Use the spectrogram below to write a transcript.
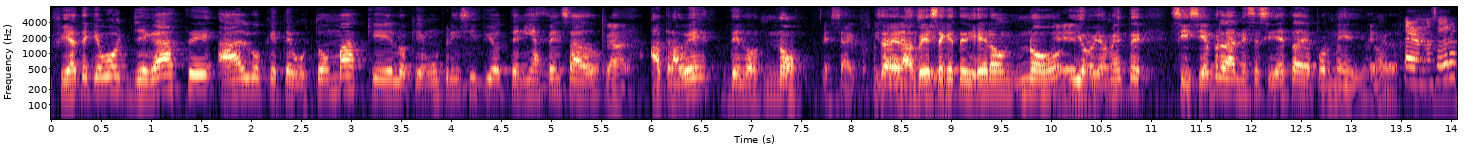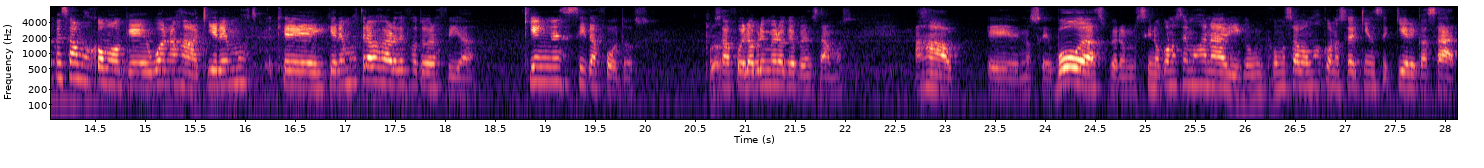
fíjate que vos llegaste a algo que te gustó más que lo que en un principio tenías pensado Claro, a través de los no. exacto. O sea, de las veces que te dijeron no y obviamente, sí, siempre la necesidad está de por medio, ¿no? Claro, nosotros pensamos como que, bueno, ajá, queremos, que queremos trabajar de fotografía. ¿Quién necesita fotos? O sea, fue lo primero que pensamos. Ajá, eh, no sé, bodas, pero si no conocemos a nadie, ¿cómo, cómo vamos a conocer quién se quiere casar?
